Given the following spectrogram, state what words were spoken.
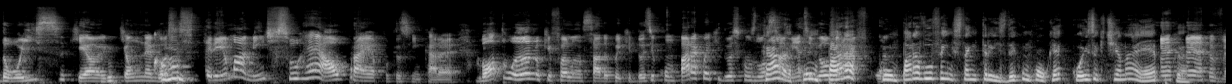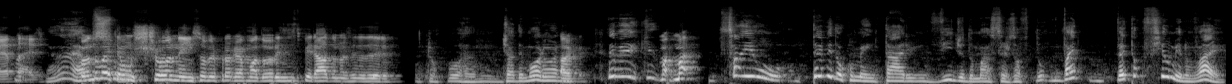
2, que é, que é um negócio Como? extremamente surreal pra época, assim, cara. Bota o ano que foi lançado o Quake 2 e compara Quake 2 com os Cara, lançamentos e vê o compara, compara Wolfenstein 3D com qualquer coisa que tinha na época. É verdade. Ah, é Quando vai ter absurdo. um shonen sobre programadores inspirado na vida dele? Então, porra, já demorou, né? Saca? É que Ma- ma- Saiu. Teve documentário em vídeo do Masters of Doom. Vai, vai ter um filme, não vai?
